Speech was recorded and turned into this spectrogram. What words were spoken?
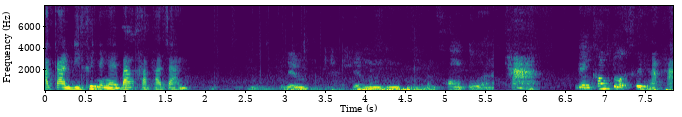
อาการดีขึ้นยังไงบ้างคะพระอาจารย์เดิมเดิมมันมันคล่องตัวนะค่ะ เดินคล่องตัวขึ้นเหรอคะ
